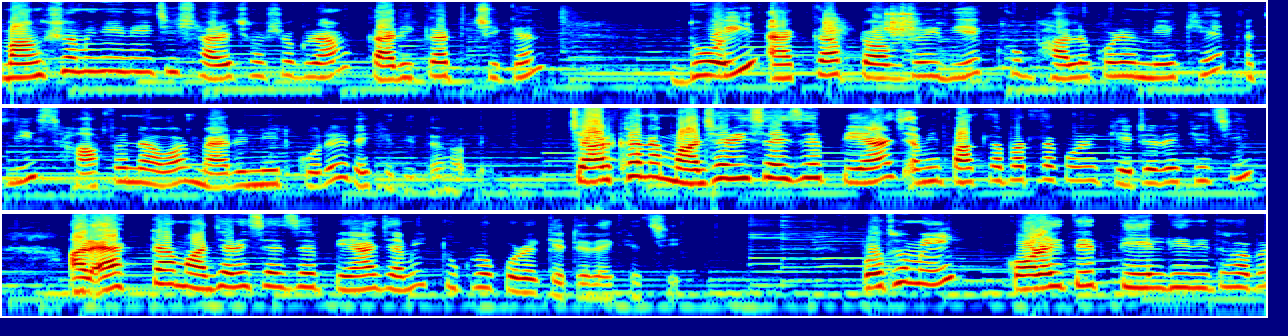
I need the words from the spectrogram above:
মাংস আমি নিয়ে নিয়েছি সাড়ে ছশো গ্রাম কারি কাট চিকেন। দই এক কাপ টক দই দিয়ে খুব ভালো করে মেখে at least half an hour marinate করে রেখে দিতে হবে। চারখানা মাঝারি সাইজের পেঁয়াজ আমি পাতলা পাতলা করে কেটে রেখেছি, আর একটা মাঝারি সাইজের পেঁয়াজ আমি টুকরো করে কেটে রেখেছি। প্রথমেই কড়াইতে তেল দিয়ে দিতে হবে,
